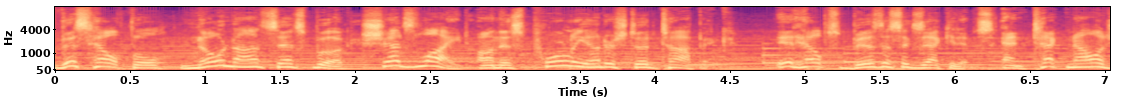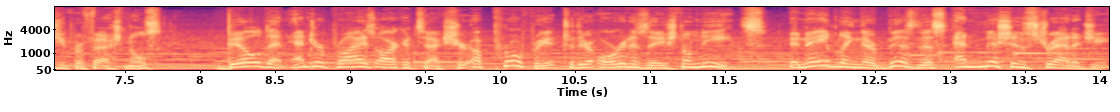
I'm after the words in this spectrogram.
This helpful, no nonsense book sheds light on this poorly understood topic. It helps business executives and technology professionals build an enterprise architecture appropriate to their organizational needs, enabling their business and mission strategy.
